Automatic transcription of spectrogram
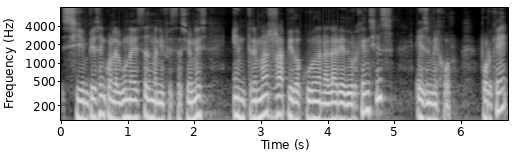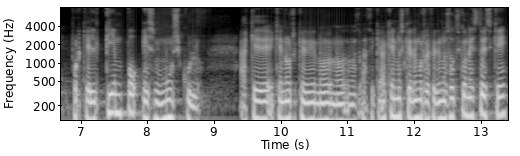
si empiezan con alguna de estas manifestaciones, entre más rápido acudan al área de urgencias, es mejor. ¿Por qué? Porque el tiempo es músculo. ¿A qué, nos, ¿A qué, nos, queremos referir nosotros con esto? Es que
